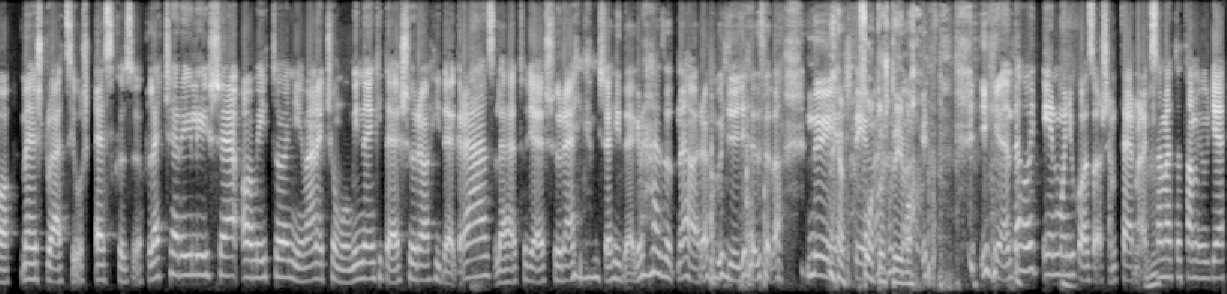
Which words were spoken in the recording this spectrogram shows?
a menstruációs eszközök lecserélése, amitől nyilván egy csomó mindenkit elsőre a hideg ráz, lehet, hogy elsőre engem is a hideg rázott, ne arra, hogy ezzel a témával. Fontos téma. Igen, de hogy én mondjuk azzal sem termelek uh-huh. Szemetet, ami ugye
